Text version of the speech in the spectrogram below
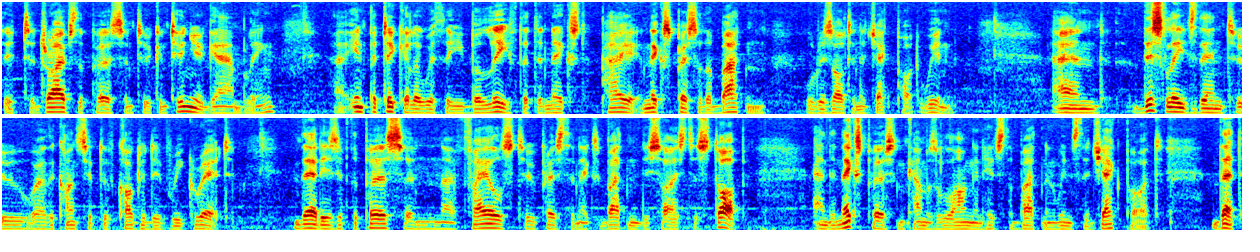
it drives the person to continue gambling, uh, in particular with the belief that the next pay, next press of the button will result in a jackpot win. And this leads then to uh, the concept of cognitive regret. That is, if the person uh, fails to press the next button, decides to stop, and the next person comes along and hits the button and wins the jackpot, that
